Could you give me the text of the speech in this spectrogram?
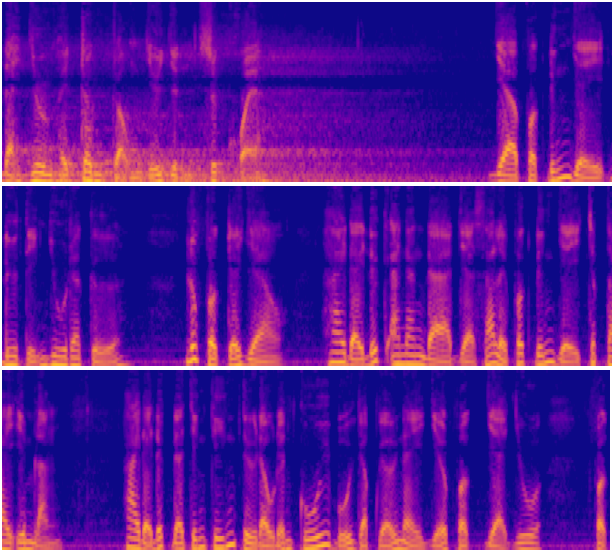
đại dương hãy trân trọng giữ gìn sức khỏe. Và Phật đứng dậy đưa tiễn vua ra cửa. Lúc Phật trở vào, hai đại đức A Nan Đà và Xá Lợi Phất đứng dậy chắp tay im lặng. Hai đại đức đã chứng kiến từ đầu đến cuối buổi gặp gỡ này giữa Phật và vua. Phật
